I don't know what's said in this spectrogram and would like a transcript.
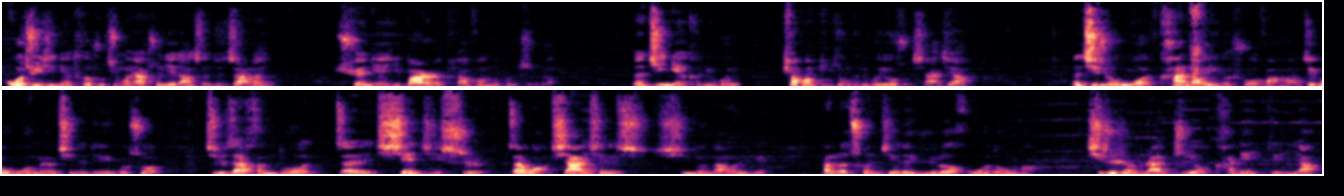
过去几年特殊情况下，春节档甚至占了全年一半的票房都不止了。但今年肯定会票房比重肯定会有所下降。那其实我看到一个说法哈，这个我没有亲身经历过，说其实，在很多在县级市再往下一些的行行政单位里面，他们的春节的娱乐活动啊，其实仍然只有看电影这一样。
